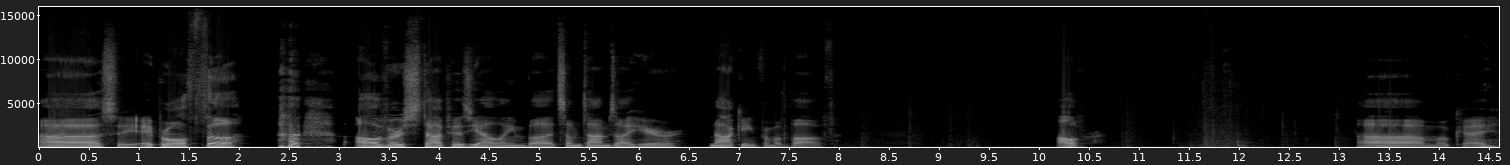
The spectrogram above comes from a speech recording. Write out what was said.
Uh, see, April th. Oliver stopped his yelling, but sometimes I hear knocking from above. Oliver. Um, okay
